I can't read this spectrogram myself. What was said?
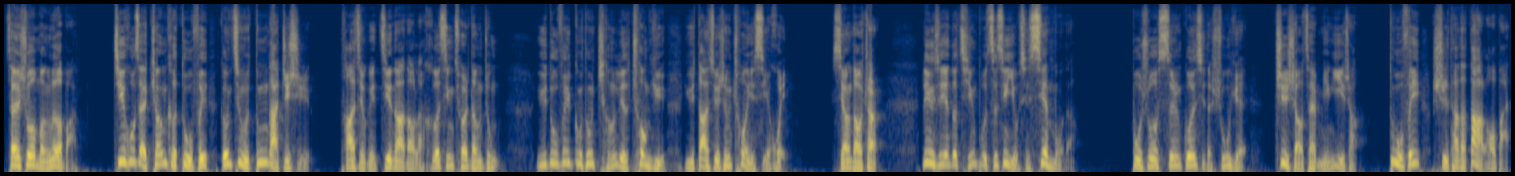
再说蒙乐吧。几乎在张克、杜飞刚进入东大之时，他就给接纳到了核心圈当中，与杜飞共同成立了创育与大学生创业协会。想到这儿，令学燕都情不自禁有些羡慕呢。不说私人关系的疏远，至少在名义上，杜飞是他的大老板，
